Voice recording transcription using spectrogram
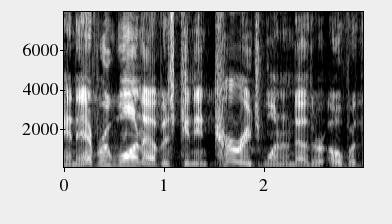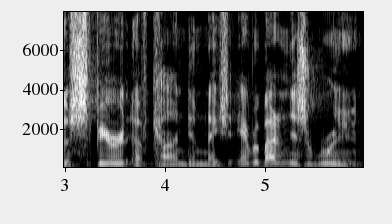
And every one of us can encourage one another over the spirit of condemnation. Everybody in this room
